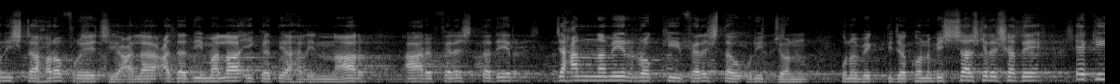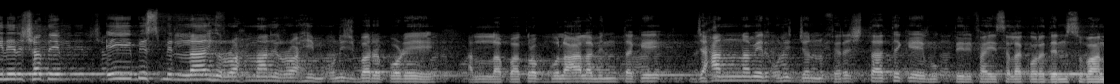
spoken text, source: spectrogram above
উনিশটা হরফ রয়েছে, আলা আদাদি মালা ইকাতি আহলিন নার। আর ফেরেশতাদের জাহান্নামের রক্ষী ফেরেশতা উনিশ জন কোনো ব্যক্তি যখন বিশ্বাসের সাথে একিনের সাথে এই বিসমিল্লাহ রহমান রহিম উনিশ বার পড়ে আল্লাহ পাক রব্বুল আলমিন তাকে জাহান্নামের উনিশ জন ফেরেশতা থেকে মুক্তির ফাইসলা করে দেন সুবান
